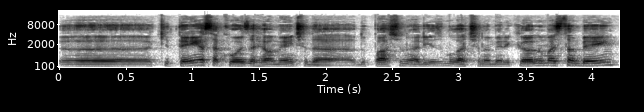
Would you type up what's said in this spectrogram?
uh, que tem essa coisa realmente da, do passionalismo latino-americano, mas também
